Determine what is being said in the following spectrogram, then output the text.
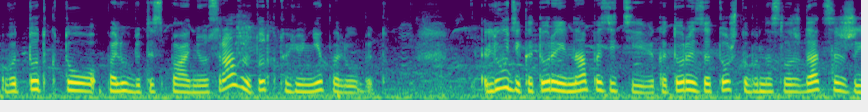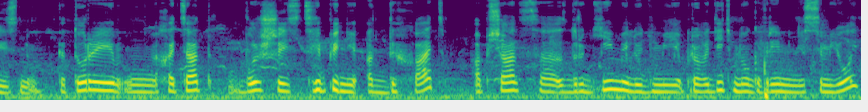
Вот тот, кто полюбит Испанию сразу, и тот, кто ее не полюбит люди, которые на позитиве, которые за то, чтобы наслаждаться жизнью, которые хотят в большей степени отдыхать, общаться с другими людьми, проводить много времени с семьей,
